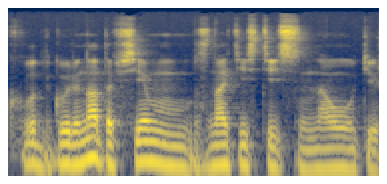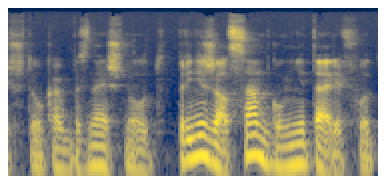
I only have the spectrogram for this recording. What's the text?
вот говорю, надо всем знать естественные науки, что, как бы, знаешь, ну вот принижал сам гуманитариев. Вот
